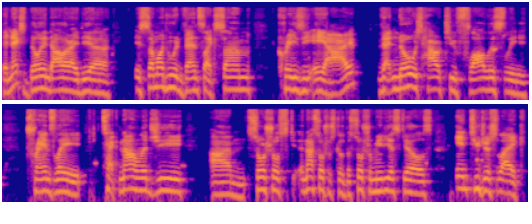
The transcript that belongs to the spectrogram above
the next billion dollar idea is someone who invents like some crazy AI that knows how to flawlessly translate technology, um, social, not social skills, but social media skills into just like,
